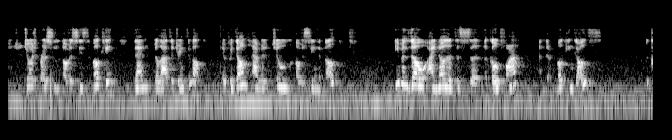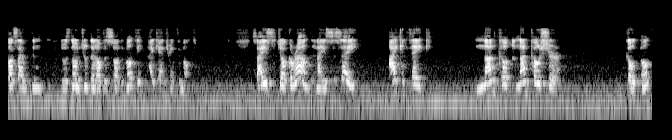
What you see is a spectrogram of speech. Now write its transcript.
A Jewish person oversees the milking, then we're allowed to drink the milk. If we don't have a Jew overseeing the milk, even though I know that this is a, a goat farm and they're milking goats, because I didn't, there was no Jew that oversaw the milking, I can't drink the milk. So I used to joke around and I used to say, I can take non kosher goat milk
